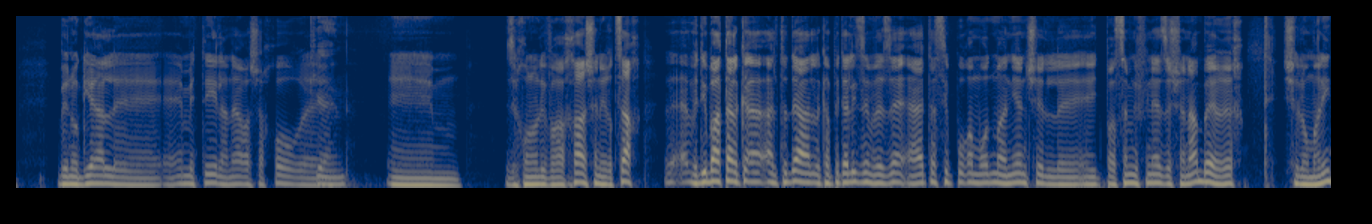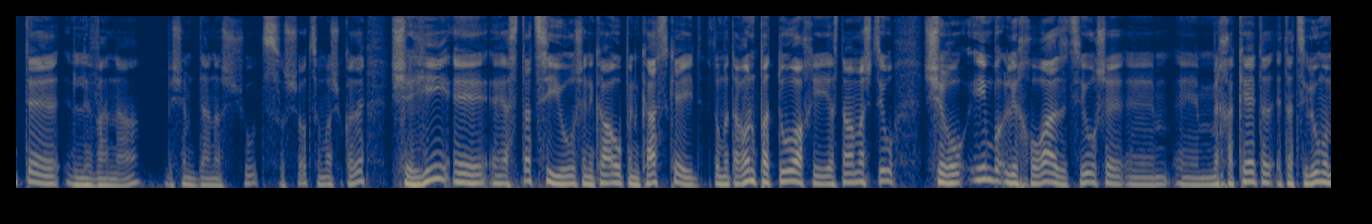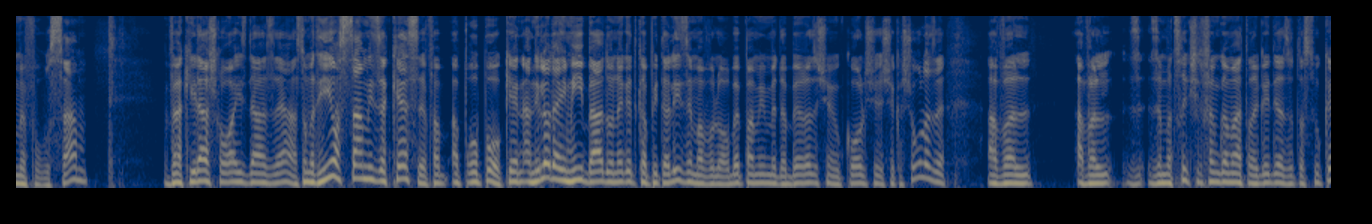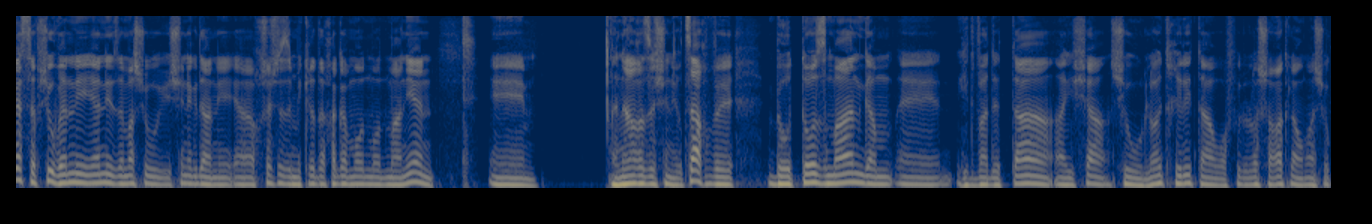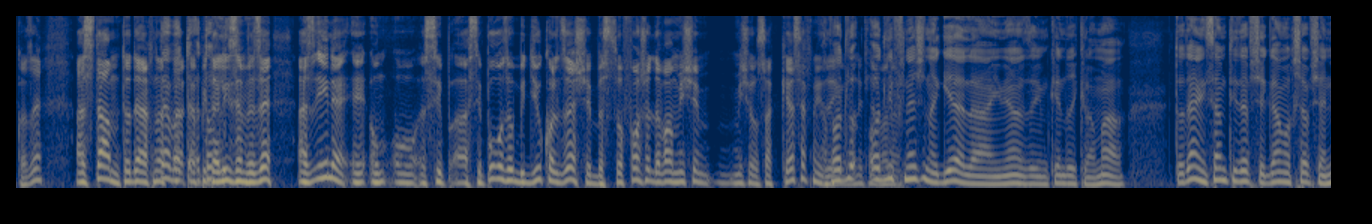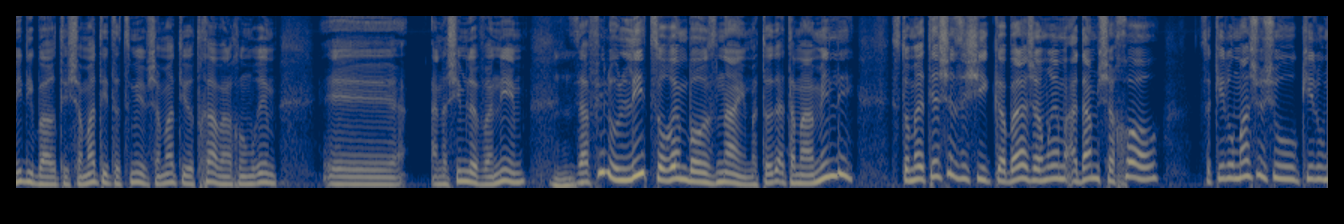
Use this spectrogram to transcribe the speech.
בנוגע לאמתי, לנער השחור, אה, כן. אה, זיכרונו לברכה, שנרצח. ודיברת על, אתה יודע, על קפיטליזם וזה. היה את הסיפור המאוד מעניין של, אה, התפרסם לפני איזה שנה בערך, של אומנית אה, לבנה, בשם דנה שוץ או שוץ או משהו כזה, שהיא אה, אה, עשתה ציור שנקרא Open Cascade, זאת אומרת, ארון פתוח, היא עשתה ממש ציור שרואים בו, לכאורה, זה ציור שמחקה את, את הצילום המפורסם, והקהילה השחורה הזדעזעה. זאת אומרת, היא עושה מזה כסף, אפרופו, כן, אני לא יודע אם היא בעד או נגד קפיטליזם, אבל הוא הרבה פעמים מדבר איזשהו קול ש, שקשור לזה, אבל... אבל זה, זה מצחיק שלפעמים גם מהטרגדיה הזאת עשו כסף. שוב, אין לי, איזה משהו אישי נגדה. אני, אני חושב שזה מקרה, דרך אגב, מאוד מאוד מעניין. אה, הנער הזה שנרצח, ובאותו זמן גם אה, התוודתה האישה שהוא לא התחיל איתה, הוא אפילו לא שרק לה או משהו כזה. אז סתם, אתה יודע, הכנסת אבל אתה- קפיטליזם וזה. אז הנה, אה, או, או, הסיפ, הסיפור הזה הוא בדיוק על זה, שבסופו של דבר מי, ש, מי שעושה כסף מזה... עוד, לא- עוד. לפני שנגיע לעניין הזה עם קנדריק למר, אתה יודע, אני שמתי לב שגם עכשיו שאני דיברתי, שמעתי את עצמי ושמעתי אותך, ואנחנו אומרים, אה, אנשים לבנים, מהמם. זה אפילו לי צורם באוזניים, אתה יודע, אתה מאמין לי? זאת אומרת, יש איזושהי קבלה שאומרים, אדם שחור, זה כאילו משהו שהוא, כאילו,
